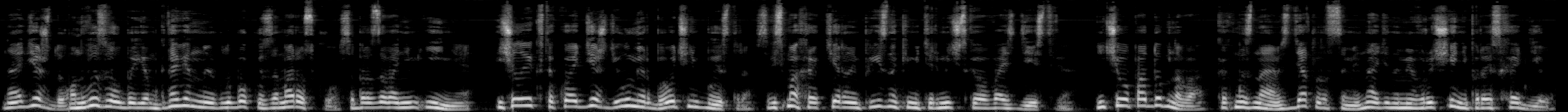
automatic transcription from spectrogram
на одежду, он вызвал бы ее мгновенную глубокую заморозку с образованием иния. И человек в такой одежде умер бы очень быстро, с весьма характерными признаками термического воздействия. Ничего подобного, как мы знаем, с дятловцами, найденными в ручье, не происходило.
